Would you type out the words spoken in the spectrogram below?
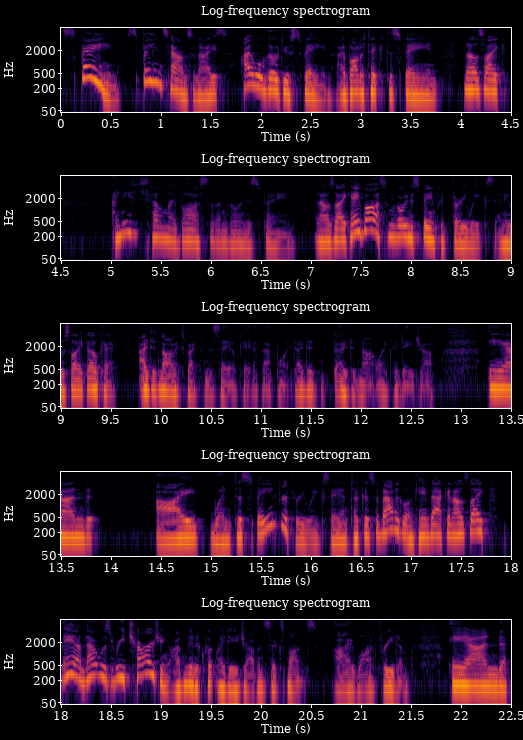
Spain. Spain sounds nice. I will go to Spain. I bought a ticket to Spain and I was like, I need to tell my boss that I'm going to Spain. And I was like, hey boss, I'm going to Spain for three weeks. And he was like, okay. I did not expect him to say okay at that point. I did I did not like the day job. And I went to Spain for three weeks and took a sabbatical and came back and I was like, man, that was recharging. I'm going to quit my day job in six months. I want freedom. And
